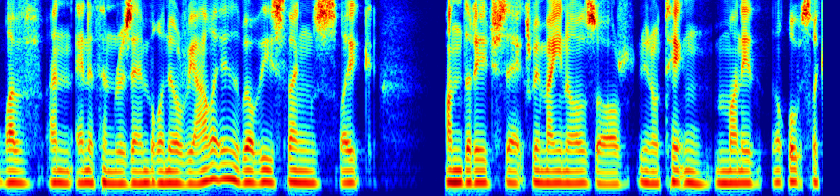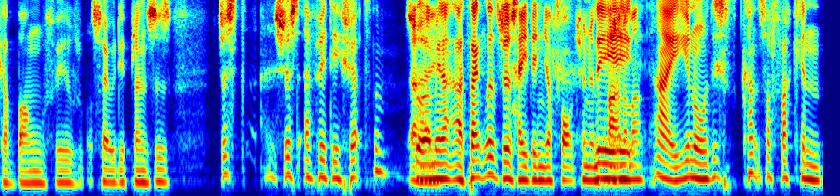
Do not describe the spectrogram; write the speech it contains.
live in anything resembling our reality. well these things like underage sex with minors, or you know, taking money that looks like a bung for Saudi princes. Just it's just everyday shit to them. So I mean, I, I think there's just hiding your fortune in they, Panama. Aye, you know, these cunts are fucking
